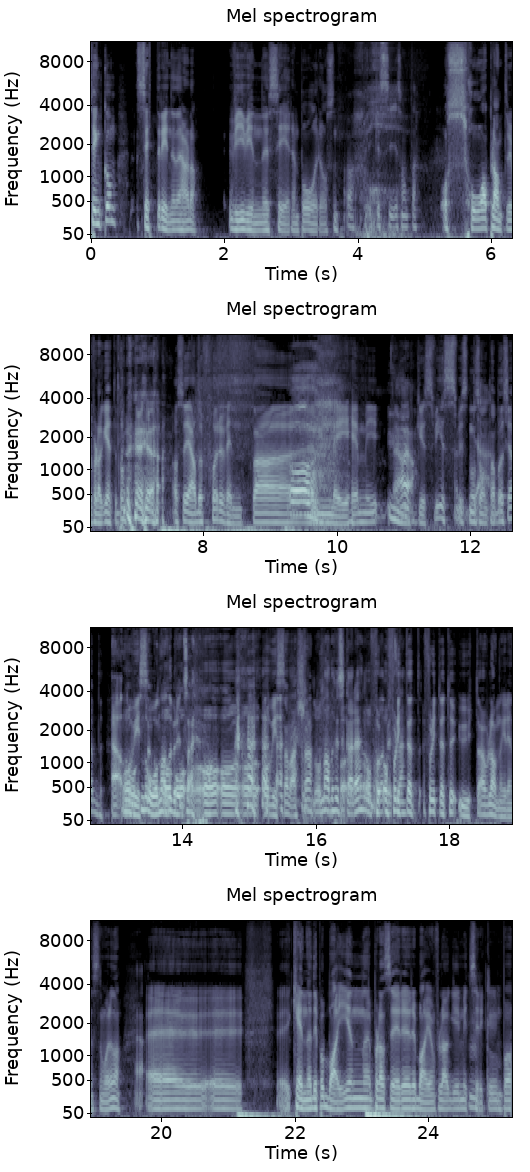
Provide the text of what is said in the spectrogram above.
Tenk om Sett dere inn i det her, da. Vi vinner serien på Åråsen. Åh, ikke si sånt, da. Og så planter vi flagget etterpå. ja. Altså, jeg hadde forventa oh. mayhem i Ja, ja. ukevis hvis noe sånt hadde skjedd. Ja, Og no- vice- noen hadde brydd seg. Og, og, og, og, vice versa. Noen hadde huska det. Og, og, flytt, dette, ut av landegrensene våre, da. Ja. Eh, eh, Kennedy på Bayern plasserer Bayern-flagg i midtsirkelen på,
